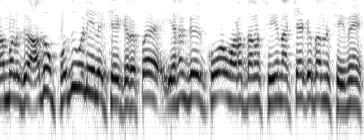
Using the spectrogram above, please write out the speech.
நம்மளுக்கு அதுவும் பொது வழியில் கேட்குறப்ப எனக்கு கோவம் வரத்தானே செய்யும் நான் கேட்க தானே செய்வேன்.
